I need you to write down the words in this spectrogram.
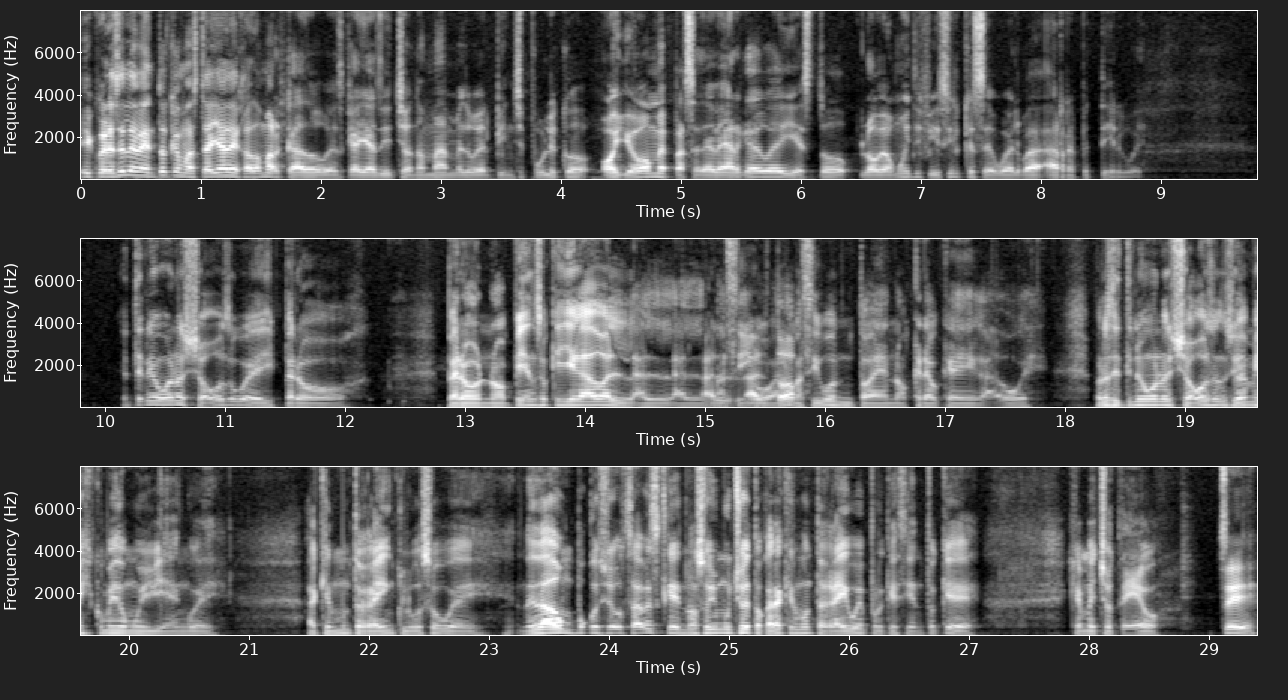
¿y cuál es el evento que más te haya dejado marcado, güey? Es que hayas dicho, no mames, güey, el pinche público. O yo me pasé de verga, güey, y esto lo veo muy difícil que se vuelva a repetir, güey. He tenido buenos shows, güey, pero... Pero no pienso que he llegado al, al, al, Al- masivo. al masivo todavía no creo que he llegado, güey. Pero sí he tenido buenos shows. En Ciudad de México me ha ido muy bien, güey. Aquí en Monterrey incluso, güey. He dado un poco de shows. Sabes que no soy mucho de tocar aquí en Monterrey, güey, porque siento que, que me choteo. Sí.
